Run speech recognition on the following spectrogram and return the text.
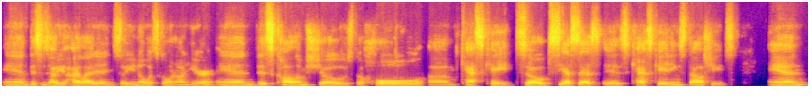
and this is how you highlight it, and so you know what's going on here. And this column shows the whole um, cascade. So CSS is cascading style sheets, and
